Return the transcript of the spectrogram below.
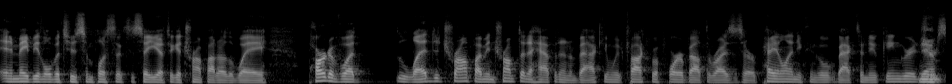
and it may be a little bit too simplistic to say you have to get Trump out of the way. Part of what led to Trump. I mean, Trump didn't happen in a vacuum. We've talked before about the rise of Sarah Palin. You can go back to Newt Gingrich. Yeah. There's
